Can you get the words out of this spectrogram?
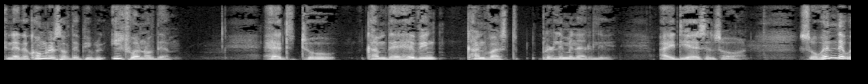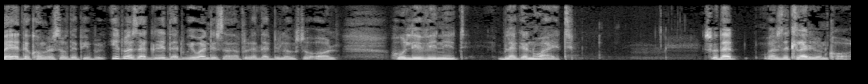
And at the Congress of the People, each one of them had to come there having canvassed preliminarily ideas and so on. So when they were at the Congress of the People, it was agreed that we want a South Africa that belongs to all who live in it, black and white. So that was the clarion call.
